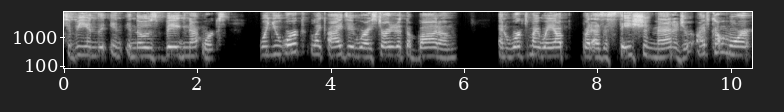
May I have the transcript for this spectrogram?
to be in the in, in those big networks when you work like i did where i started at the bottom and worked my way up but as a station manager i've come more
